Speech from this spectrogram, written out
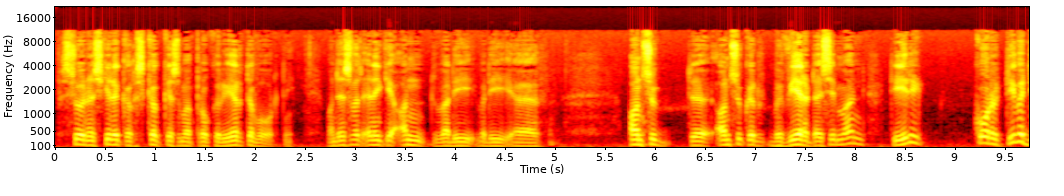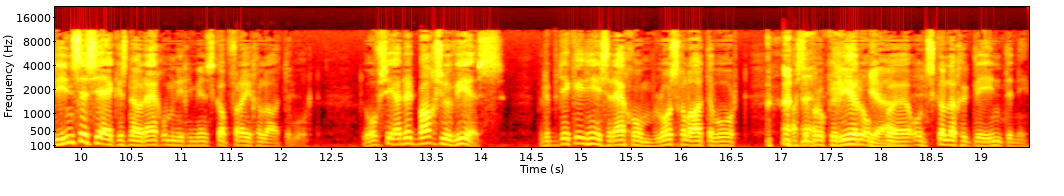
persoon skielik geskik is om 'n prokureur te word nie. Want dis wat eintlik aan wat die wat die uh aansoek die aansoeker beweer het. Hy sê man, die hierdie korrektiewe dienste sê ek is nou reg om in die gemeenskap vrygelaat te word. Die hof sê ja, dit mag so wees. Maar dit beteken nie jy is reg om losgelaat te word as 'n prokureur op ja. uh, onskuldige kliënte nie.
